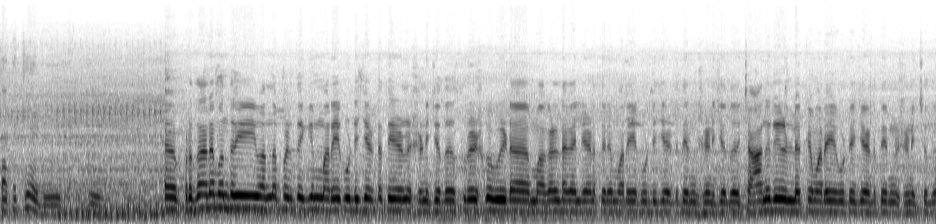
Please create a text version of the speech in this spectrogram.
തികച്ചു തരുകയില്ല പ്രധാനമന്ത്രി വന്നപ്പോഴത്തേക്കും മറിയക്കുട്ടി ചേട്ടത്തിയാണ് ക്ഷണിച്ചത്. സുരേഷ് ഗോപിയുടെ മകളുടെ കല്യാണത്തിന് മറിയക്കുട്ടി ചേട്ടത്തിയാണ് ക്ഷണിച്ചത്. ചാനലുകളിലൊക്കെ മറിയക്കുട്ടി ചേട്ടത്തിയാണ് ക്ഷണിച്ചത്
